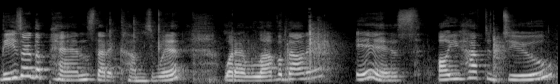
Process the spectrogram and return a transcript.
These are the pens that it comes with. What I love about it is all you have to do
